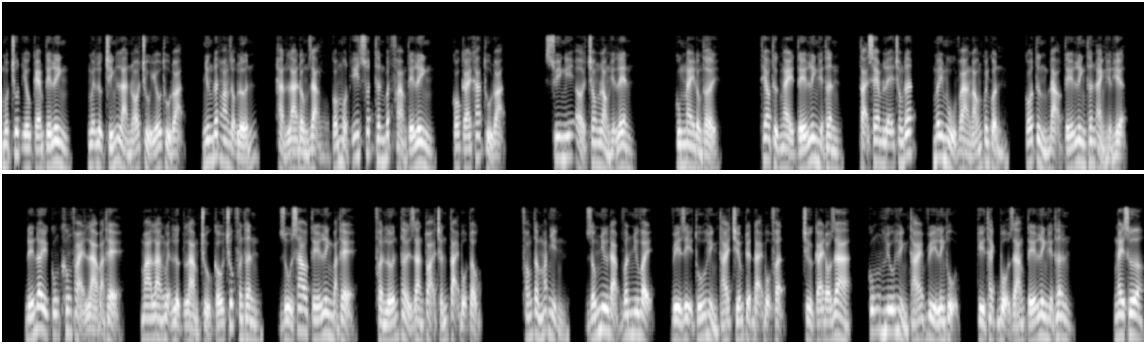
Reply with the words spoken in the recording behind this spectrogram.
Một chút yếu kém tế linh, nguyện lực chính là nó chủ yếu thủ đoạn nhưng đất hoang rộng lớn, hẳn là đồng dạng có một ít xuất thân bất phàm tế linh, có cái khác thủ đoạn. Suy nghĩ ở trong lòng hiện lên. Cùng nay đồng thời, theo thực ngày tế linh hiện thân, tại xem lễ trong đất, mây mù vàng nóng quanh quẩn, có từng đạo tế linh thân ảnh hiện hiện. Đến đây cũng không phải là bản thể, mà là nguyện lực làm chủ cấu trúc phân thân, dù sao tế linh bản thể, phần lớn thời gian tọa chấn tại bộ tộc. Phóng tầm mắt nhìn, giống như đạp vân như vậy, vì dị thú hình thái chiếm tuyệt đại bộ phận, trừ cái đó ra, cũng hữu hình thái vì linh thụ, kỳ thạch bộ dáng tế linh hiện thân. Ngay xưa,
